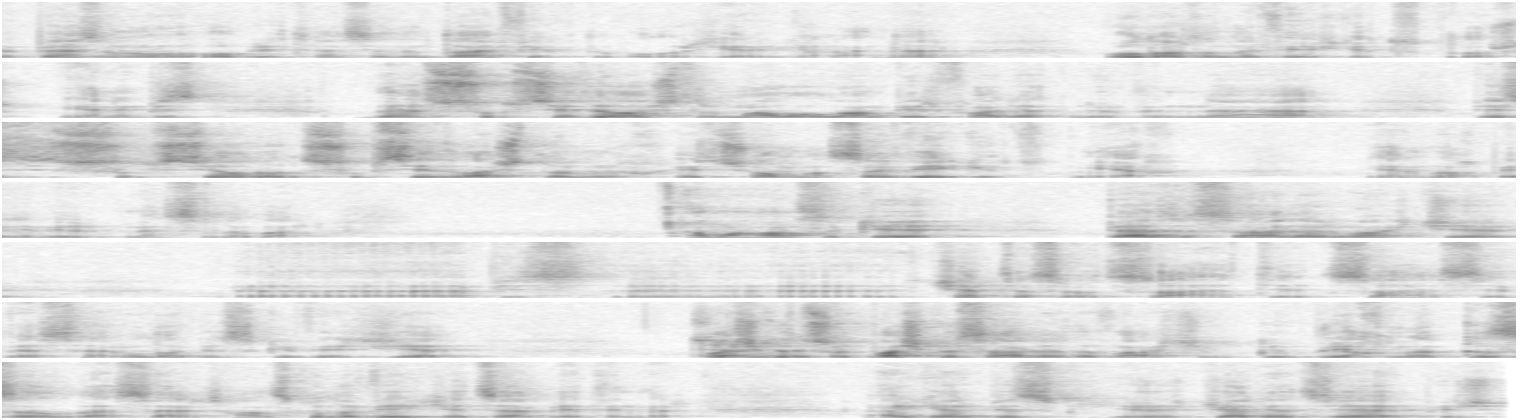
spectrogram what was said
və bəzən o, o bir təhsilin daha effektiv olur yeri gələndə. Və onlardan da vergi tutulur. Yəni biz subsidiyalaşdırmalı olan bir fəaliyyət növündən biz subsidiyalaşdırmırıq, heç olmasa vergi tutmayaq. Yəni bax belə bir məsələ var. Amma hansı ki bəzi sahələr var ki, ə, biz ə, kənd təsərrüfatı sahəsi, sahəsi və s. ola bilər ki, vergiyə başqa başqa sahələr də var ki, bu yaxında qızıl və s. hansı ki vergiyə cəlb edilir. Əgər biz gələcəyə bir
